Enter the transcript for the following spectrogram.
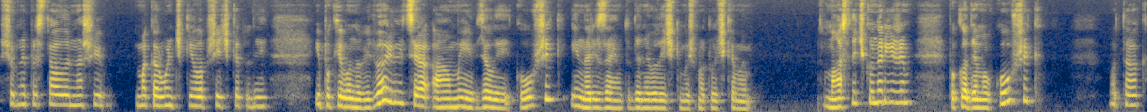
щоб не пристали наші макарончики, лапшички туди. І поки воно відварюється, а ми взяли ковшик і нарізаємо туди невеличкими шматочками масличко наріжемо, покладемо в ковшик, отак,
